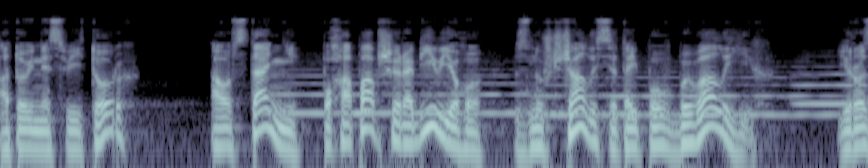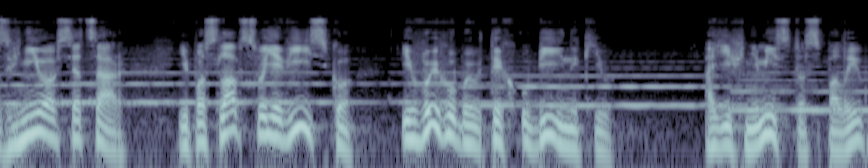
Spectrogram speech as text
а той не свій торг. А останні, похапавши рабів його, знущалися та й повбивали їх. І розгнівався цар, і послав своє військо, і вигубив тих убійників, а їхнє місто спалив.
